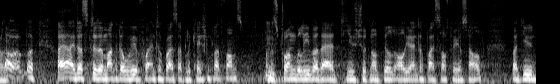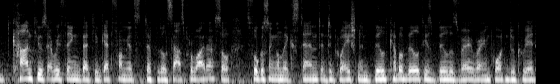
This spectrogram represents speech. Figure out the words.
Oh, oh, look, I, I just did a market overview for enterprise application platforms. I'm a hmm. strong believer that you should not build all your enterprise software yourself, but you can't use everything that you get from your typical SaaS provider. So it's focusing on the extent, integration, and build capabilities. Build is very, very important to create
